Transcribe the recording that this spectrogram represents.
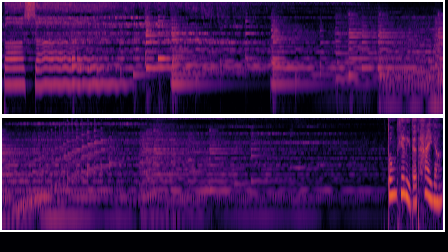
把伞。冬天里的太阳，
